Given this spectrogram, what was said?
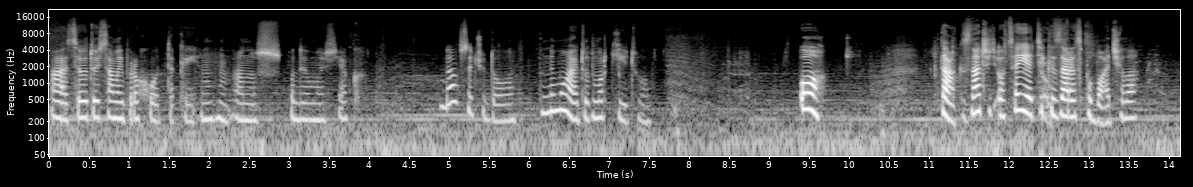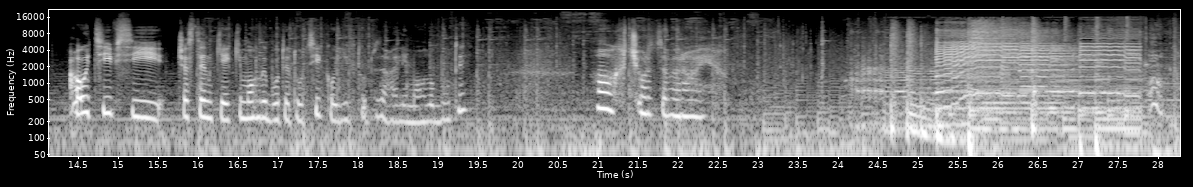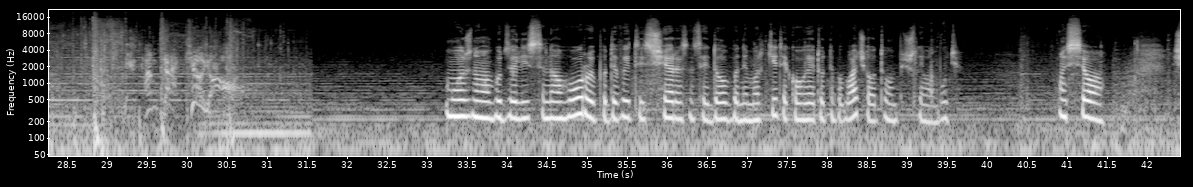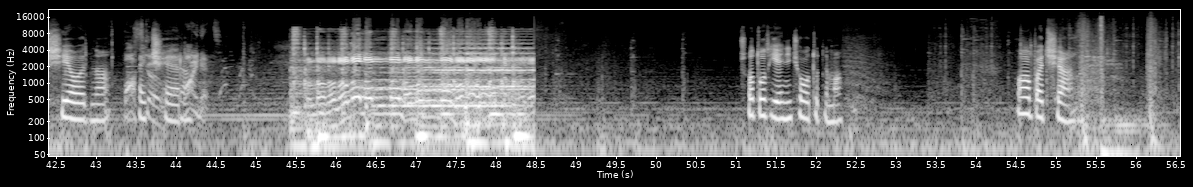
А, це той самий проход такий. Угу. А ну подивимось, як. Да, все чудово. Немає тут моркіту. О! Так, значить, оце я тільки зараз побачила. А оці всі частинки, які могли бути тут, ціко їх тут взагалі могло бути. Ох, чорт забирай. Можна, мабуть, залізти на гору і подивитись ще раз на цей довбаний маркіт, якого я тут не побачила, тому пішли, мабуть. Ось. Ще одна печера. Що тут є? Нічого тут нема. Опача.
